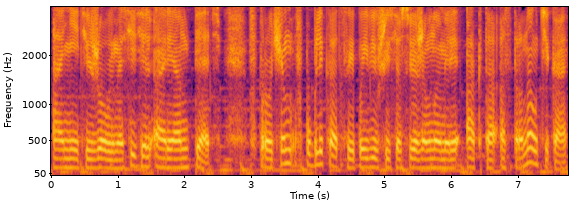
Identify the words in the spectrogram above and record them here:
а не тяжелый носитель Ариан 5. Впрочем, в публикации, появившейся в свежем номере акта «Астронаутика»,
